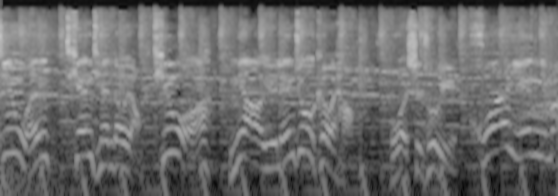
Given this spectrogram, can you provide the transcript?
新闻天天都有，听我妙语连珠。各位好，我是朱宇，欢迎你们！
